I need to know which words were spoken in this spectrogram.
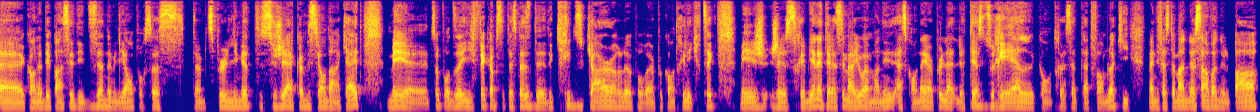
Euh, qu'on a dépensé des dizaines de millions pour ça, c'est un petit peu limite sujet à commission d'enquête. Mais euh, ça pour dire, il fait comme cette espèce de, cri du cœur là pour un peu contrer les critiques. Mais je, serais bien intéressé, Mario, à donné, à ce qu'on ait un peu le test du réel contre cette plateforme-là qui manifestement ne s'en va nulle part,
